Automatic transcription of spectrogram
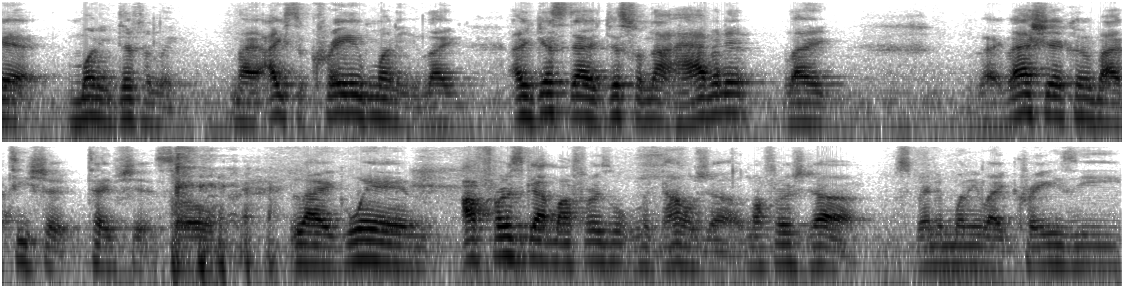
at money differently. Like I used to crave money. Like I guess that just from not having it. Like like last year I couldn't buy a T-shirt type shit. So like when I first got my first McDonald's job, my first job, spending money like crazy,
